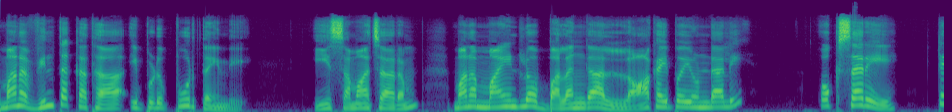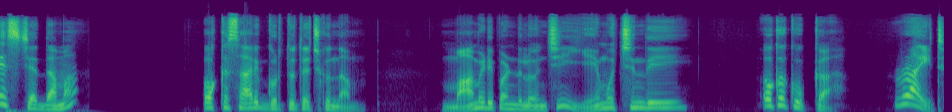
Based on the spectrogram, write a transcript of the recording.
మన వింత కథ ఇప్పుడు పూర్తయింది. ఈ సమాచారం మన మైండ్లో బలంగా లాక్ అయిపోయి ఉండాలి? ఒకసారి టెస్ట్ చేద్దామా? ఒక్కసారి గుర్తు తెచ్చుకుందాం. మామిడి పండులోంచి ఏమొచ్చింది? ఒక కుక్క. రైట్.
